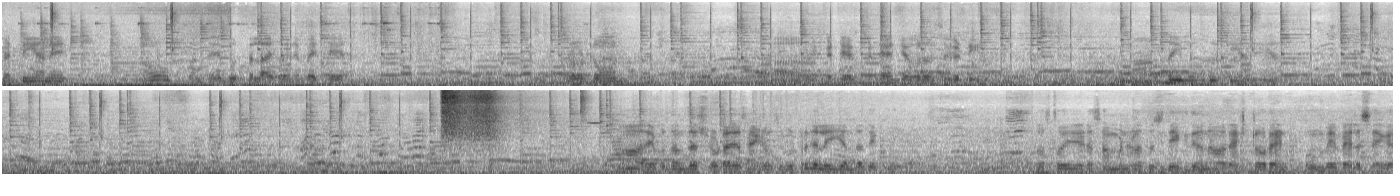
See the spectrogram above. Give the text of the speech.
ਗੱਡੀਆਂ ਨੇ, ਉਹ ਬੰਦੇ ਬੁੱਤ ਲਾਏ ਹੋਏ ਨੇ ਬੈਠੇ ਆ। ਪ੍ਰੋਟੋਨ ਆ ਕੱਢਿਆ ਗੱਡੇ ਜ਼ਬਰਦਸਤ ਗੱਡੀਆਂ। ਮਾਰਤਾਂ ਹੀ ਬਹੁਤ ਉੱਚੀਆਂ ਨੇ ਯਾਰ। ਆਹ ਦੇ ਪਤੰਦਰ ਛੋਟਾ ਜਿਹਾ ਸਾਈਕਲ ਸਕੂਟਰ ਜਿਹਾ ਲਈ ਜਾਂਦਾ, ਦੇਖੋ। ਦੋਸਤੋ, ਇਹ ਜਿਹੜਾ ਸਾਹਮਣੇ ਵਾਲਾ ਤੁਸੀਂ ਦੇਖਦੇ ਹੋ ਨਾ, ਉਹ ਰੈਸਟੋਰੈਂਟ ਬੰਬੇ ਪੈਲਸ ਹੈਗਾ।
